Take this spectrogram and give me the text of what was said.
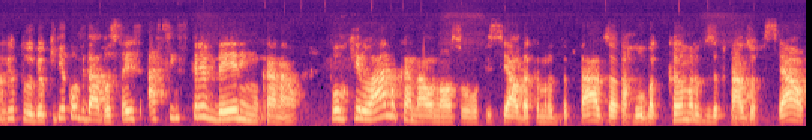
no YouTube. Eu queria convidar vocês a se inscreverem no canal porque lá no canal nosso oficial da Câmara dos Deputados, arroba Câmara dos Deputados Oficial,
